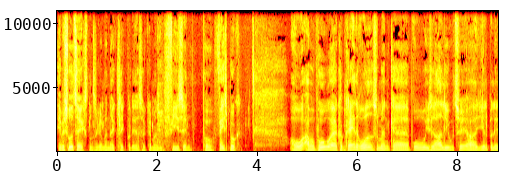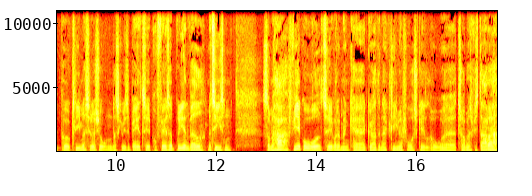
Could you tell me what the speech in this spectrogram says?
episodeteksten, så kan man uh, klikke på det, og så kan man fise ind på Facebook. Og apropos uh, konkrete råd, som man kan bruge i sit eget liv til at hjælpe lidt på klimasituationen, der skal vi tilbage til professor Brian Vad Mathisen, som har fire gode råd til, hvordan man kan gøre den her klimaforskel. Og uh, Thomas, vi starter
